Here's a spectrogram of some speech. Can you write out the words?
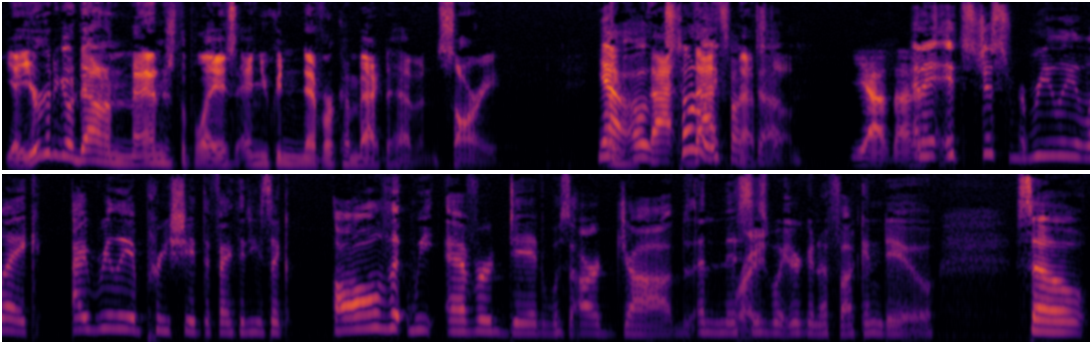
yeah, you're going to go down and manage the place, and you can never come back to heaven. Sorry. Yeah, Like, oh, that- it's totally that's fucked messed up. up. yeah that and is- it's just really like I really appreciate the fact that he's like all that we ever did was our jobs and this is what you're gonna fucking do so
